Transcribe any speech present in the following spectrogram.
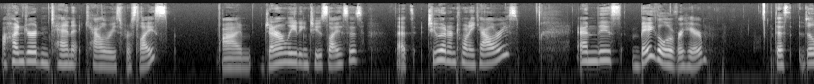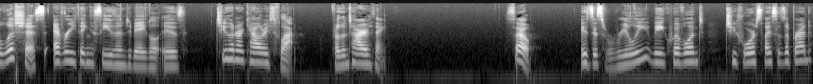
110 calories per slice. I'm generally eating two slices. That's 220 calories. And this bagel over here, this delicious everything seasoned bagel, is 200 calories flat for the entire thing. So, is this really the equivalent to four slices of bread?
